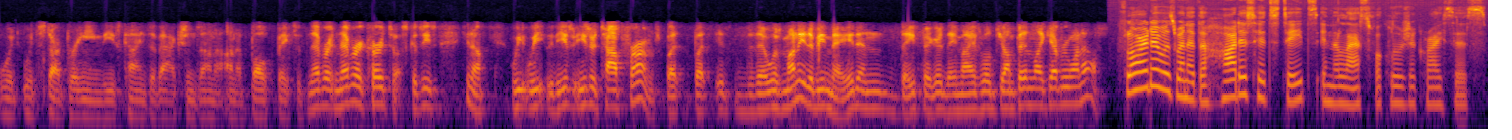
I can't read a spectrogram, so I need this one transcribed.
would, would start bringing these kinds of actions on a, on a bulk basis. Never, it never occurred to us because these, you know, we, we these these are top firms, but but it, there was money to be made, and they figured they might as well jump in like everyone else. Florida was one of the hardest hit states in the last foreclosure crisis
